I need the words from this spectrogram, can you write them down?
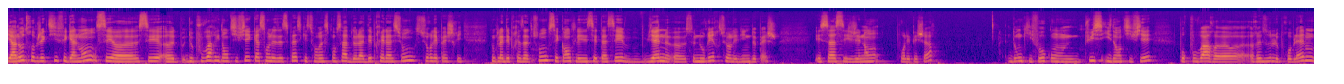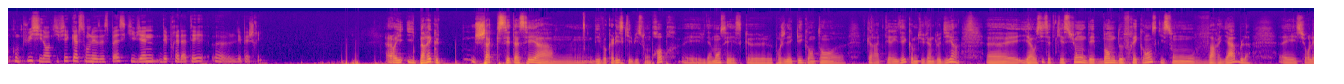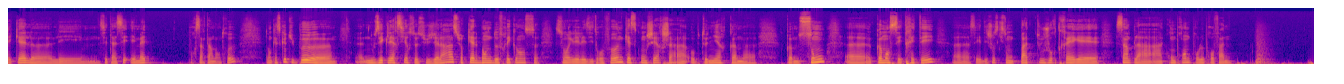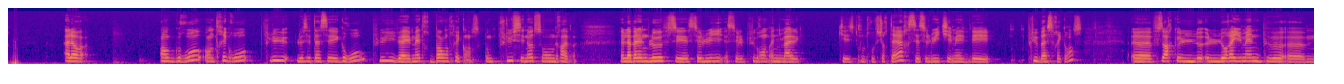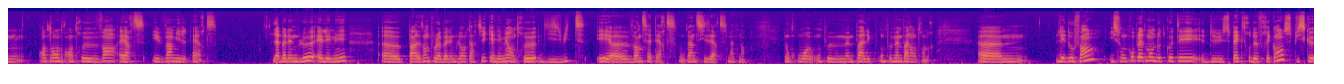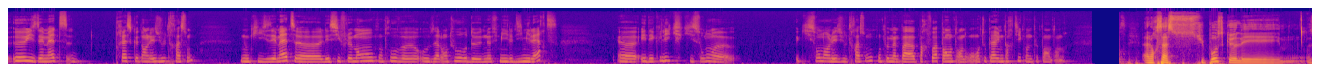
Il y a un autre objectif également, c'est euh, euh, de pouvoir identifier quelles sont les espèces qui sont responsables de la déprédation sur les pêcheries. Donc la déprédation, c'est quand les cétacés viennent euh, se nourrir sur les lignes de pêche. Et ça, c'est gênant pour les pêcheurs. Donc il faut qu'on puisse identifier, pour pouvoir résoudre le problème, qu'on puisse identifier quelles sont les espèces qui viennent déprédater les pêcheries. Alors il paraît que chaque cétacé a hum, des vocalises qui lui sont propres. Évidemment, c'est ce que le projet Déclic entend euh, caractériser, comme tu viens de le dire. Euh, il y a aussi cette question des bandes de fréquences qui sont variables et sur lesquelles euh, les cétacés émettent pour certains d'entre eux. Donc, est-ce que tu peux nous éclaircir ce sujet-là? Sur quelles bandes de fréquences sont réglés les hydrophones? Qu'est-ce qu'on cherche à obtenir comme, comme son, euh, comment c'est traité. Euh, c'est des choses qui sont pas toujours très simples à, comprendre pour le profane. Alors, en gros, en très gros, plus le cétacé est gros, plus il va émettre bas en fréquence. Donc plus ses notes seront graves. La baleine bleue, c'est celui, c'est le plus grand animal qu'on trouve sur Terre. C'est celui qui émet les plus basses fréquences. Il euh, faut savoir que l'oreille humaine peut entendre entre 20 Hz et 20 000 Hz. La baleine bleue, elle émet, euh, par exemple pour la baleine bleue antarctique, elle émet entre 18 et 27 Hz, ou 26 Hz maintenant. Donc on ne peut même pas, l'entendre. Euh, les dauphins, ils sont complètement de l'autre côté du spectre de fréquence, puisque eux, ils émettent presque dans les ultrasons. Donc ils émettent euh, les sifflements qu'on trouve aux alentours de 9000, 10 000 Hz. Euh, et des clics qui sont, euh, qui sont dans les ultrasons qu'on peut même pas, parfois pas entendre, en tout cas une partie qu'on ne peut pas entendre. Alors ça suppose que les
